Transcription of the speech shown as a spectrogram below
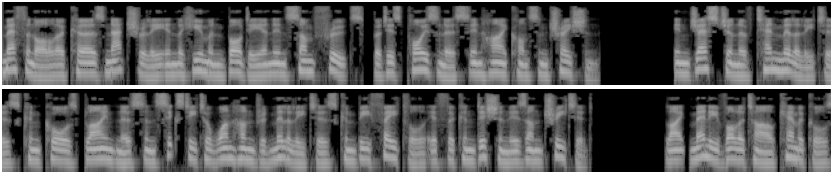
Methanol occurs naturally in the human body and in some fruits, but is poisonous in high concentration. Ingestion of 10 ml can cause blindness and 60 to 100 ml can be fatal if the condition is untreated. Like many volatile chemicals,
